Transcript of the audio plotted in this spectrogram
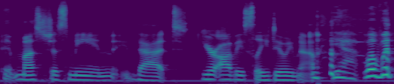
it must just mean that you're obviously doing that. Yeah. Well, with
